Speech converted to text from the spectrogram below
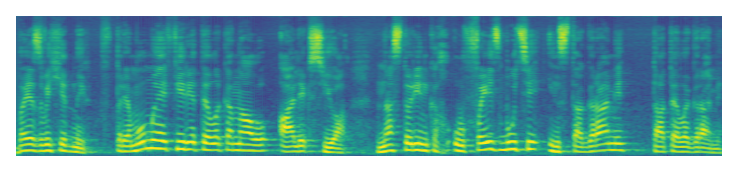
без вихідних в прямому ефірі телеканалу Alex.ua на сторінках у Фейсбуці, Інстаграмі та Телеграмі.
